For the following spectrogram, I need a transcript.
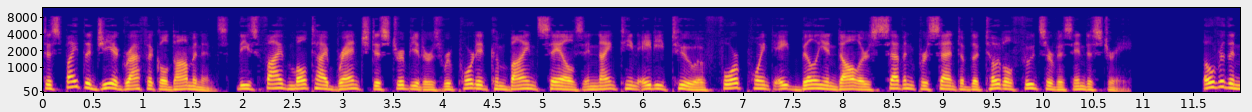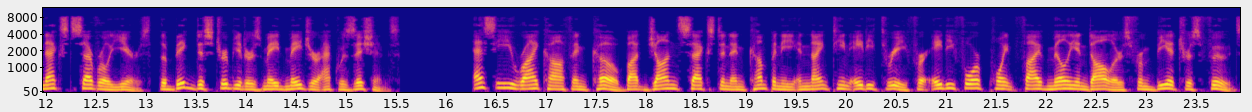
Despite the geographical dominance, these five multi-branch distributors reported combined sales in 1982 of $4.8 billion 7% of the total foodservice industry. Over the next several years, the big distributors made major acquisitions. S. E. Rykoff & Co. bought John Sexton and Company in 1983 for $84.5 million from Beatrice Foods,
